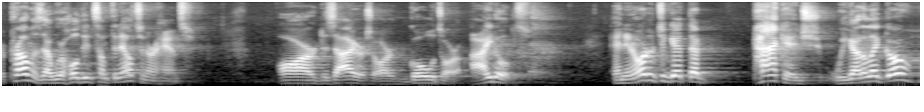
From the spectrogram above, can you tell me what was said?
The problem is that we're holding something else in our hands our desires, our goals, our idols. And in order to get that package, we got to let go.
